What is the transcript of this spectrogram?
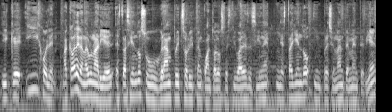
Y que, híjole, acaba de ganar un Ariel, está haciendo su Grand Prix ahorita en cuanto a los festivales de cine y está yendo impresionantemente bien.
